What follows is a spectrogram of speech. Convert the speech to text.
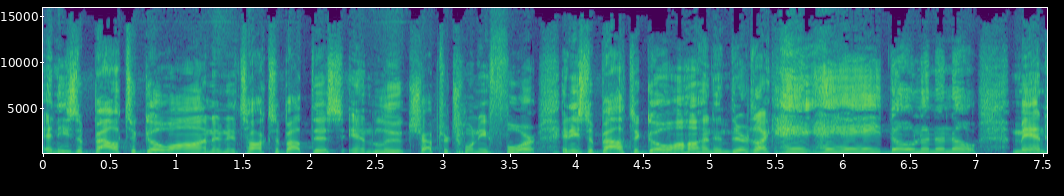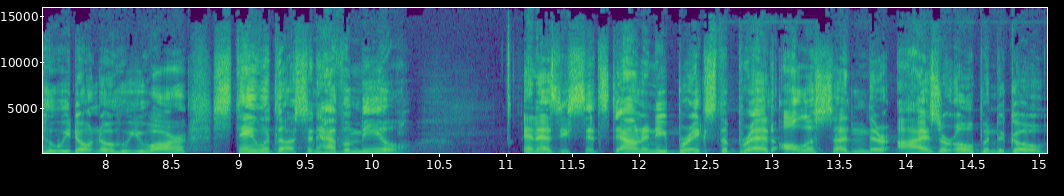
And he's about to go on, and it talks about this in Luke chapter 24. And he's about to go on, and they're like, hey, hey, hey, hey, no, no, no, no. Man who we don't know who you are, stay with us and have a meal. And as he sits down and he breaks the bread, all of a sudden their eyes are open to go,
